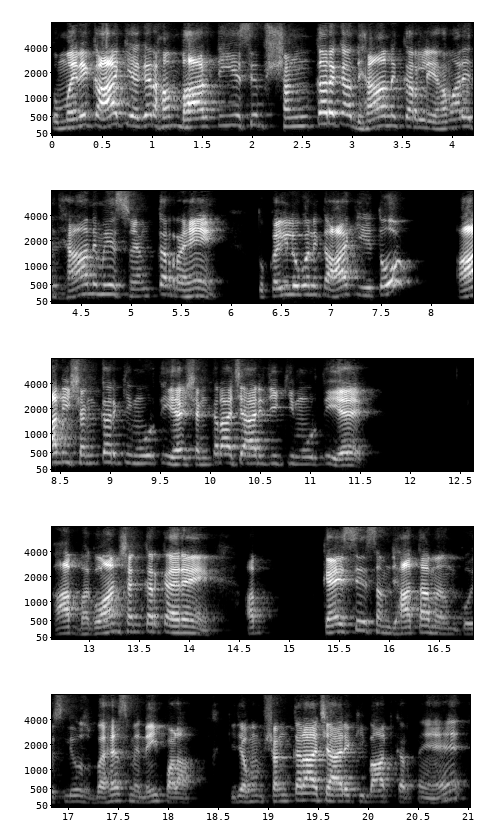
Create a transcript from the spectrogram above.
तो मैंने कहा कि अगर हम भारतीय सिर्फ़ शंकर का ध्यान कर ले, हमारे ध्यान में शंकर रहें तो कई लोगों ने कहा कि ये तो आदि शंकर की मूर्ति है, शंकराचार्य जी की मूर्ति है। आप भगवान शंकर कह रहे हैं। अब कैसे समझाता मैं उनको? इसलिए उस बहस में नहीं पड़ा कि जब हम शंकराचार्य की बात करते हैं,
